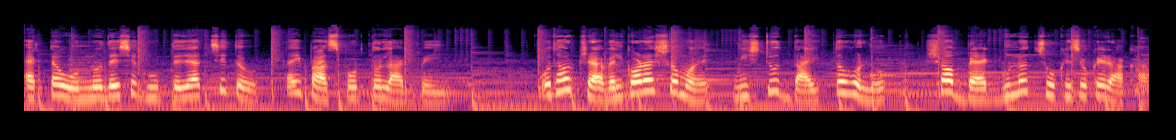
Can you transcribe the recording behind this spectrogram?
একটা অন্য দেশে ঘুরতে যাচ্ছি তো তাই পাসপোর্ট তো লাগবেই। কোথাও ট্রাভেল করার সময় মিষ্টুর দায়িত্ব হলো সব ব্যাগগুলো চোখে চোখে রাখা।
